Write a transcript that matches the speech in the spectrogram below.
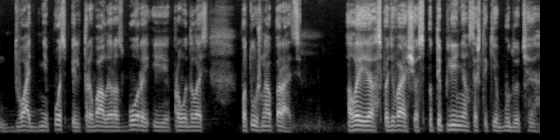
два дні поспіль тривали розбори і проводилась потужна операція. Але я сподіваюся, що з потеплінням все ж таки будуть е,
